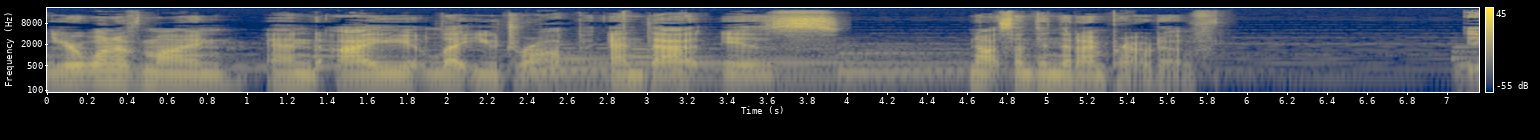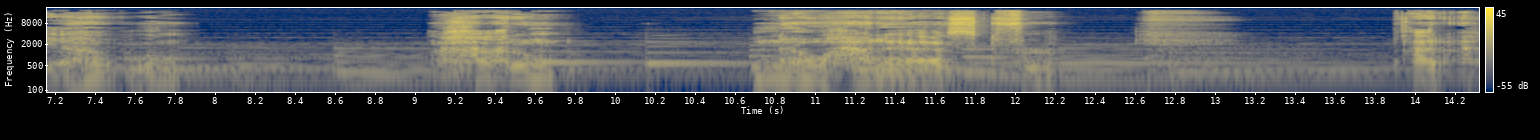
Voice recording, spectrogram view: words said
You're one of mine, and I let you drop, and that is not something that I'm proud of. Yeah, well, I don't know how to ask for. I.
